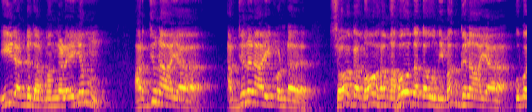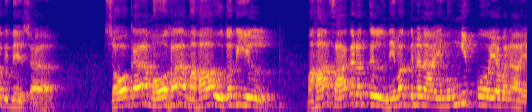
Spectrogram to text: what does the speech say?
ഈ രണ്ട് ധർമ്മങ്ങളെയും അർജുനായ അർജുനനായിക്കൊണ്ട് ശോകമോഹ മഹോദതൗ നിമഗ്നായ ഉപതിദേശ. ശോക മോഹ മഹാ ഉദതിയിൽ മഹാസാഗരത്തിൽ നിമഗ്നനായി മുങ്ങിപ്പോയവനായ.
